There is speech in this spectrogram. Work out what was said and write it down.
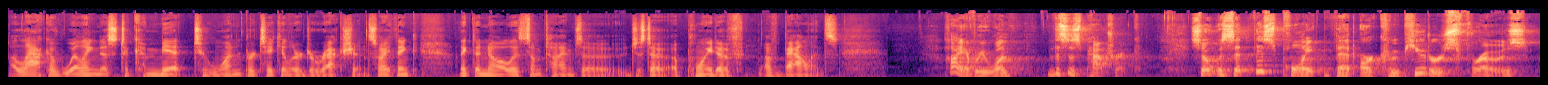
a lack of willingness to commit to one particular direction. So I think I think the null is sometimes a just a, a point of, of balance. Hi everyone. This is Patrick. So it was at this point that our computers froze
